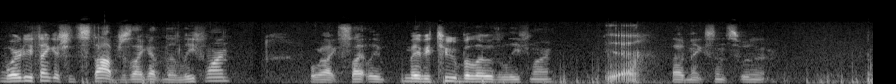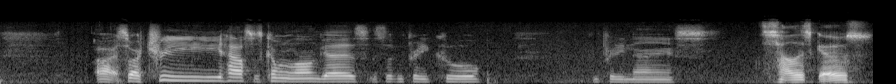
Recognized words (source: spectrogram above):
Where do you think it should stop? Just like at the leaf line, or like slightly, maybe two below the leaf line. Yeah. That would make sense, wouldn't it? All right. So our tree house is coming along, guys. It's looking pretty cool. Looking pretty nice. This is how this goes.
